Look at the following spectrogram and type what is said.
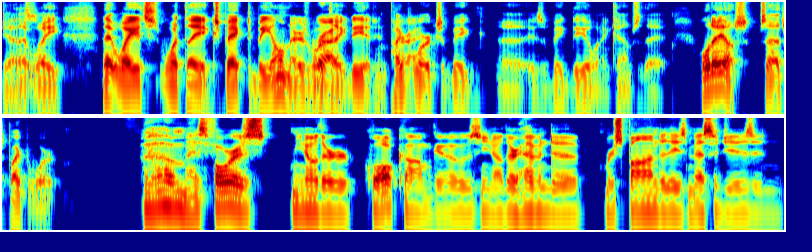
Yeah, That's- that way, that way, it's what they expect to be on there is what Right. they did, and paperwork's a big uh, is a big deal when it comes to that. What else besides paperwork? Um, as far as you know, their Qualcomm goes, you know, they're having to respond to these messages, and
